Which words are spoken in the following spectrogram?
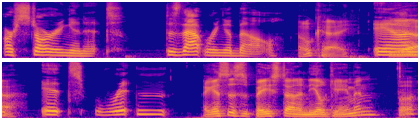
are starring in it. Does that ring a bell? Okay. And yeah. it's written I guess this is based on a Neil Gaiman book.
